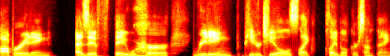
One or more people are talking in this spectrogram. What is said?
operating as if they were reading Peter Thiel's like playbook or something.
